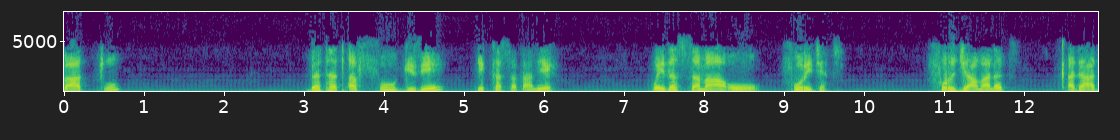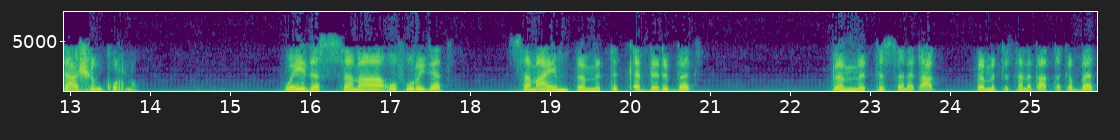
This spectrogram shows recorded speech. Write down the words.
ባጡ በተጠፉ ጊዜ ይከሰታል። ይህ ወኢዘ ሰማኡ ፉሪጀት ፉርጃ ማለት ቀዳዳ ሽንቁር ነው። ወኢዘ ሰማኡ ፉሪጀት ሰማይም በምትቀደድበት በምትሰነጣጠቅበት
